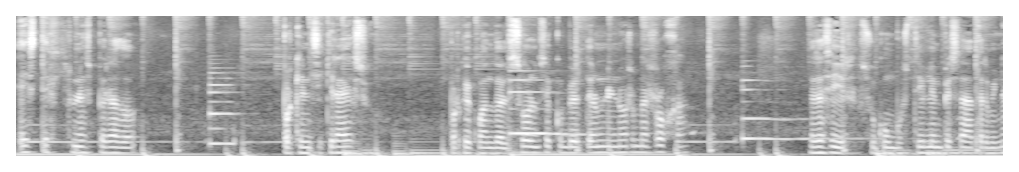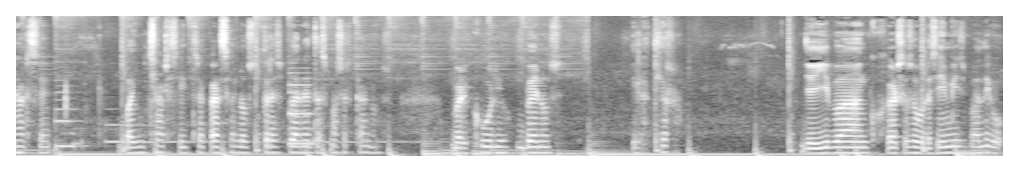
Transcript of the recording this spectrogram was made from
este giro inesperado, porque ni siquiera eso, porque cuando el Sol se convierte en una enorme roja, es decir, su combustible empieza a terminarse, va a hincharse y tragarse a los tres planetas más cercanos, Mercurio, Venus y la Tierra. De ahí va a encogerse sobre sí misma, digo,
